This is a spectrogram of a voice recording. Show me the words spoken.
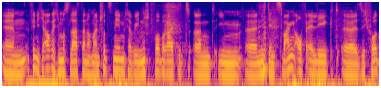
Ähm, Finde ich auch. Ich muss Lars dann nochmal in Schutz nehmen. Ich habe ihn nicht vorbereitet und ihm äh, nicht den Zwang auferlegt, äh, sich vor,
